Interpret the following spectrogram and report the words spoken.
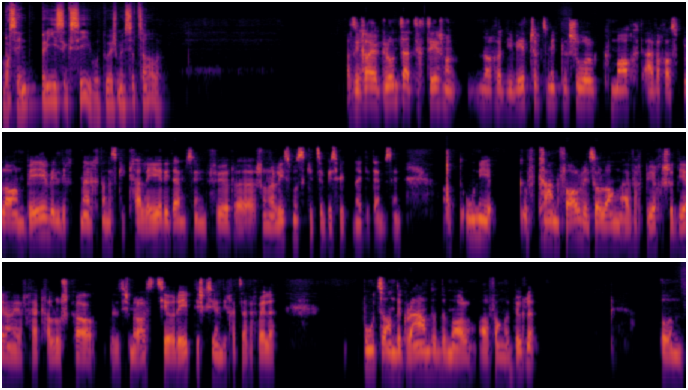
Was sind die Preise gewesen, die du hast müssen zahlen Also ich habe ja grundsätzlich zuerst mal nachher die Wirtschaftsmittelschule gemacht, einfach als Plan B, weil ich gemerkt habe, es gibt keine Lehre in dem Sinn für äh, Journalismus, gibt es ja bis heute nicht in dem Sinn. An der Uni auf keinen Fall, weil so lange einfach Bücher studieren, habe ich einfach keine Lust gehabt, weil es mir alles theoretisch gewesen und ich hätte einfach wollen, Boots on the ground oder mal anfangen zu bügeln und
